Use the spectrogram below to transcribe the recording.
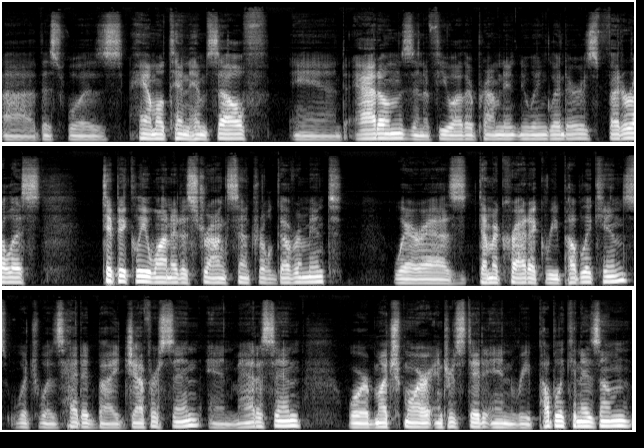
Uh, this was Hamilton himself and Adams and a few other prominent New Englanders. Federalists typically wanted a strong central government, whereas Democratic Republicans, which was headed by Jefferson and Madison, were much more interested in republicanism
